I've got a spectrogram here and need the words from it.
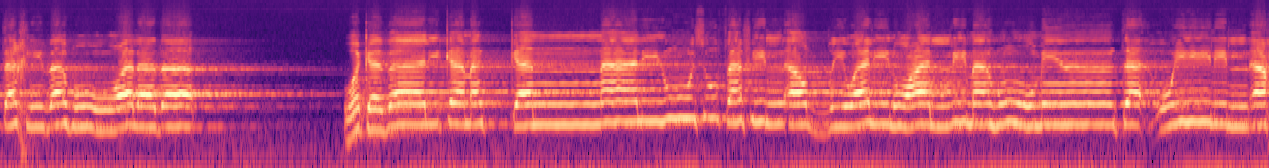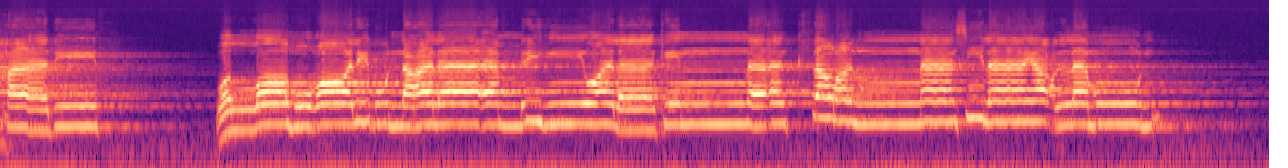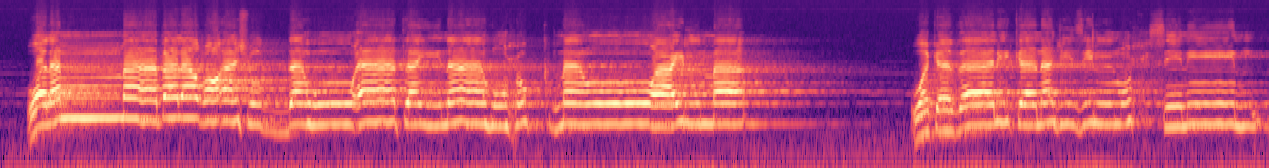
نتخذه ولدا وكذلك مكنا ليوسف في الأرض ولنعلمه من تأويل الأحاديث والله غالب على أمره ولكن أكثر الناس لا يعلمون. ولما بلغ أشده آتيناه حكما وعلما. وكذلك نجزي المحسنين.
